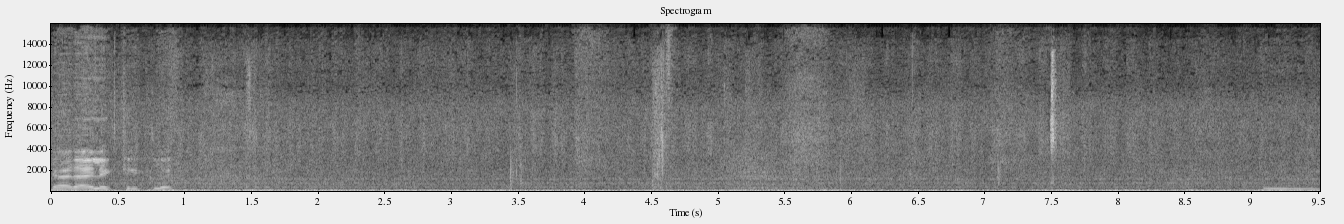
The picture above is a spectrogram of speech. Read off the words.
Hala elektrikli. Hmm.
